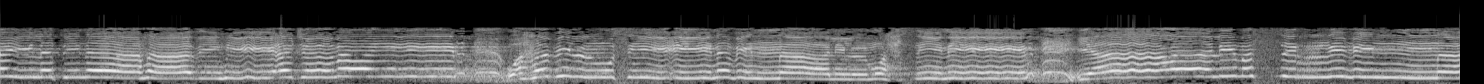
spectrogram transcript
ليلتنا هذه أجمعين وهب المسيئين منا للمحسنين. يا عالم السر منا.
